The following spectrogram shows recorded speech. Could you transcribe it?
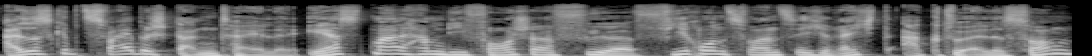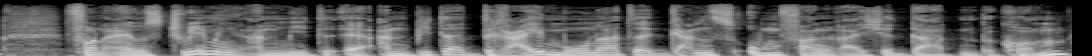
Also es gibt zwei Bestandteile. Erstmal haben die Forscher für 24 recht aktuelle Songs von einem Streaming-Anbieter äh, drei Monate ganz umfangreiche Daten bekommen.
